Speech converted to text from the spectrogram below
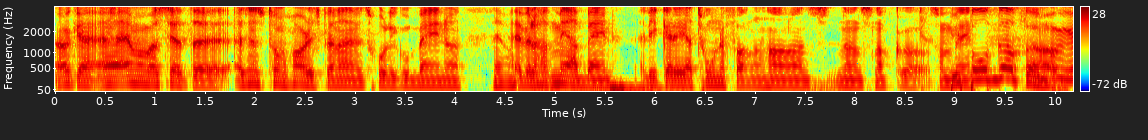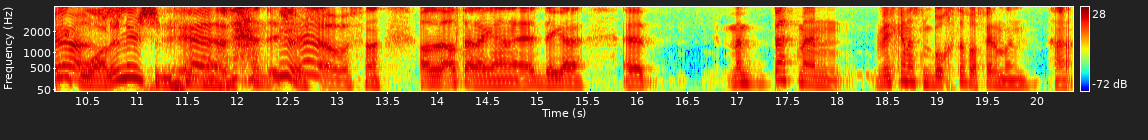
Ok, eh, Jeg må bare si at jeg syns Tom Hardy spiller en utrolig god Bane. Og Ja. Jeg ville hatt mer Bane. Jeg liker de der tonefallene han har når han, når han snakker som Bane. People of Gotham, Oh, yes. take all. Yes, shows. Alt, alt det der greiene. Jeg digger det. Eh, men Batman virker nesten borte fra filmen her.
